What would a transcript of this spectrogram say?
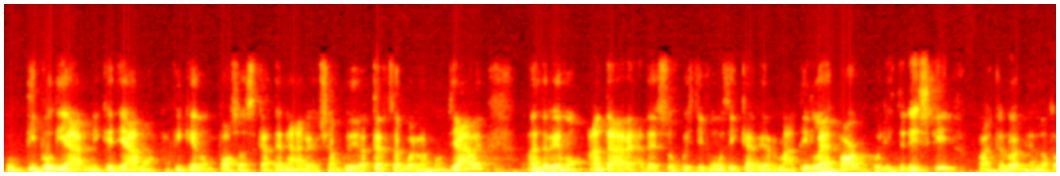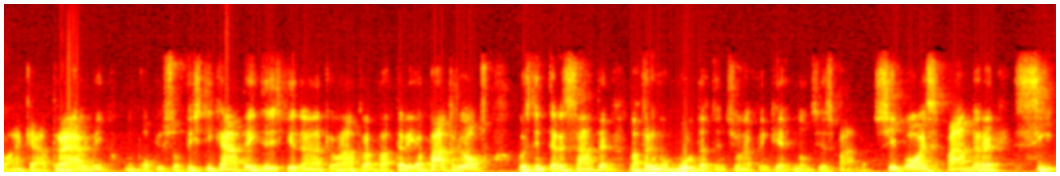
un tipo di armi che diamo affinché non possa scatenare diciamo la terza guerra mondiale, andremo a dare adesso questi famosi carri armati Leopard, quelli tedeschi, poi anche noi abbiamo dato anche altre armi un po' più sofisticate, i tedeschi daranno anche un'altra batteria Patriot, questo è interessante, ma faremo molta attenzione affinché non si espanda. Si può espandere? Sì,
